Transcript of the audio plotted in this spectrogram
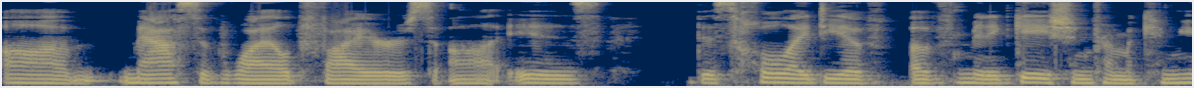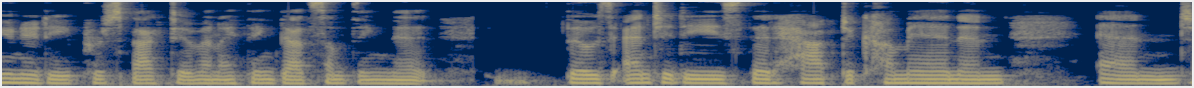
um, massive wildfires, uh, is this whole idea of, of mitigation from a community perspective. And I think that's something that those entities that have to come in and and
